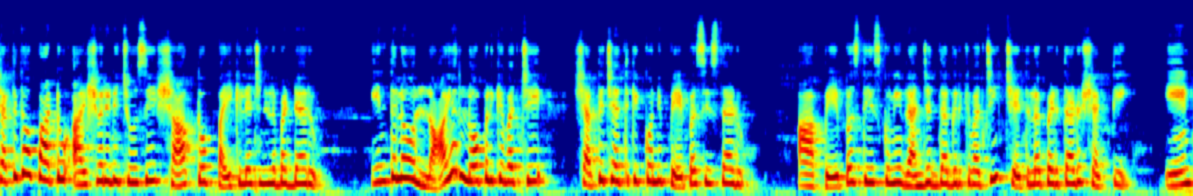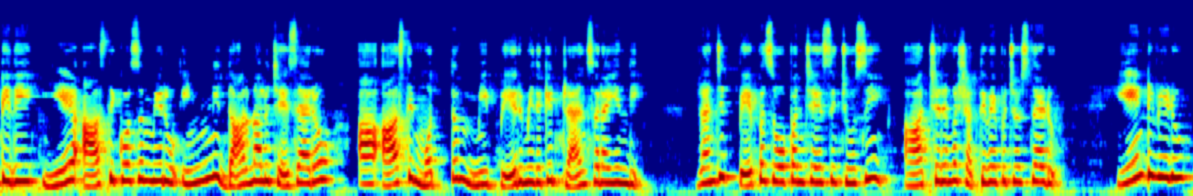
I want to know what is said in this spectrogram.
శక్తితో పాటు ఐశ్వర్యని చూసి షాక్తో పైకి లేచి నిలబడ్డారు. ఇంతలో లాయర్ లోపలికి వచ్చి శక్తి చేతికి కొన్ని పేపర్స్ ఇస్తాడు. ఆ పేపర్స్ తీసుకుని రంజిత్ దగ్గరికి వచ్చి చేతిలో పెడతాడు శక్తి. ఏంటిది? ఏ ఆస్తి కోసం మీరు ఇన్ని దారుణాలు చేశారో ఆ ఆస్తి మొత్తం మీ పేరు మీదకి ట్రాన్స్ఫర్ అయ్యింది. రంజిత్ పేపర్స్ ఓపెన్ చేసి చూసి ఆశ్చర్యంగా శక్తి వైపు చూస్తాడు. ఏంటి వీడు?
